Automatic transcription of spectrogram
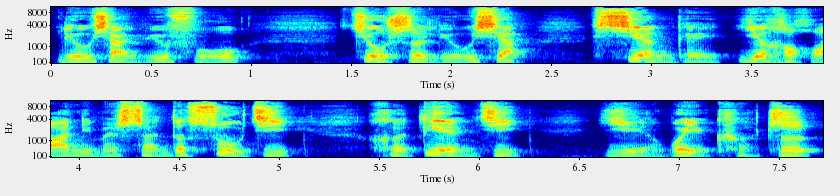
留下余福，就是留下献给耶和华你们神的素祭和奠祭。也未可知。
